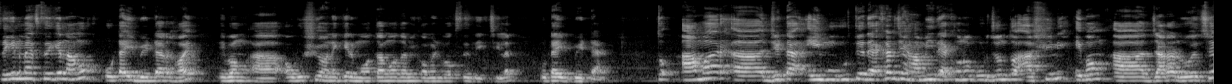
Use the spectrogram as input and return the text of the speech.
সেকেন্ড ম্যাচ থেকে নামুক, ওটাই বেটার হয় এবং অবশ্যই অনেকের মতামত আমি কমেন্ট বক্সে দেখছিলাম, ওটাই বেটার তো আমার যেটা এই মুহূর্তে দেখার যে হামিদ এখনও পর্যন্ত আসেনি এবং যারা রয়েছে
